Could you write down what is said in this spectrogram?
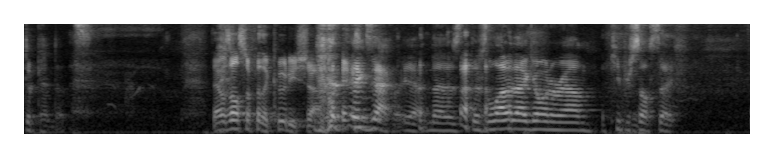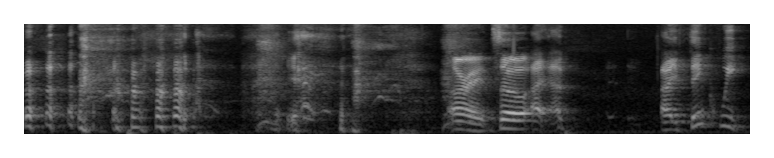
dependents. that was also for the cootie shot. exactly. Yeah. No, there's there's a lot of that going around. Keep yourself safe. yeah. All right. So I, I, I think we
